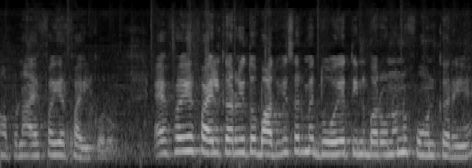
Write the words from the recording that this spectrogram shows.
ਆਪਣਾ ਐਫਆਈਆਰ ਫਾਈਲ ਕਰੋ। ਐਫਆਈਆਰ ਫਾਈਲ ਕਰਨ ਤੋਂ ਬਾਅਦ ਵੀ ਸਰ ਮੈਂ ਦੋ ਜਾਂ ਤਿੰਨ ਵਾਰ ਉਹਨਾਂ ਨੂੰ ਫੋਨ ਕਰੇ ਹੈ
